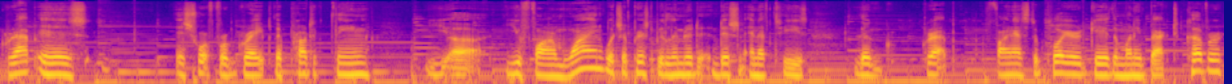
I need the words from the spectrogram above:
Grap is is short for grape. The project theme, uh, You Farm Wine, which appears to be limited edition NFTs. The Grap Finance deployer gave the money back to cover,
